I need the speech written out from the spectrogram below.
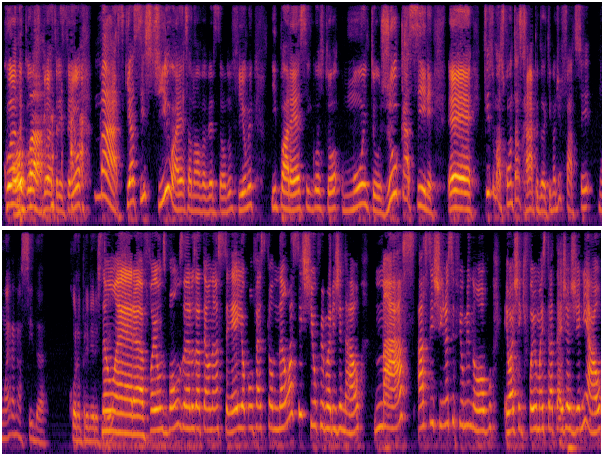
quando o Ghostbusters estreou, mas que assistiu a essa nova versão do filme e parece que gostou muito. Ju Cassini, é, fiz umas contas rápidas aqui, mas de fato, você não era nascida quando o primeiro estreou? Não era. Foi uns bons anos até eu nascer e eu confesso que eu não assisti o filme original, mas assistindo esse filme novo, eu achei que foi uma estratégia genial,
